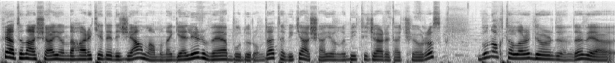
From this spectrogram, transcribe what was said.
fiyatın aşağı yönde hareket edeceği anlamına gelir ve bu durumda tabii ki aşağı yönlü bir ticaret açıyoruz. Bu noktaları gördüğünde veya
